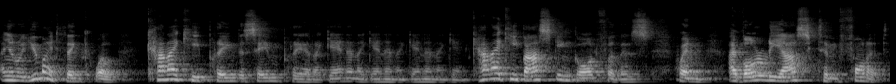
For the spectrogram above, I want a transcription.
And you know, you might think, well, can I keep praying the same prayer again and again and again and again? Can I keep asking God for this when I've already asked Him for it?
